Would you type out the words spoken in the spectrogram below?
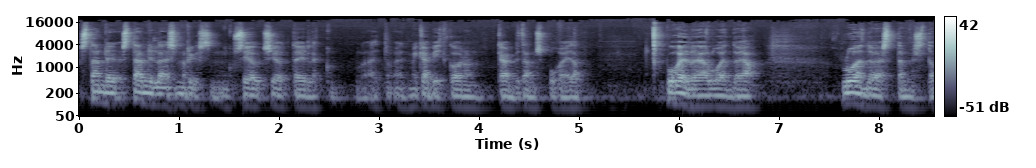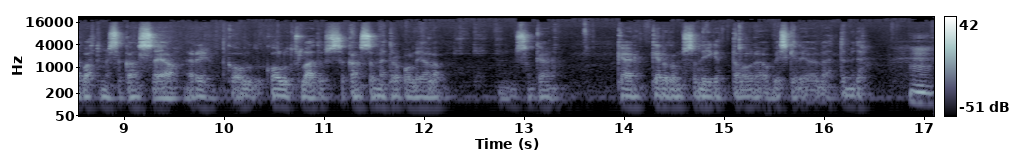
stande, standilla esimerkiksi niin kuin sijoittajille, että, että mikä Bitcoin on, käyn pitämässä puheita, puheita ja luentoja, luentoja tämmöisissä tapahtumissa kanssa ja eri koulutuslaitoksissa kanssa Metropolialla, missä on käynyt, käynyt kertomassa liiketalouden opiskelijoille, että mitä, hmm.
